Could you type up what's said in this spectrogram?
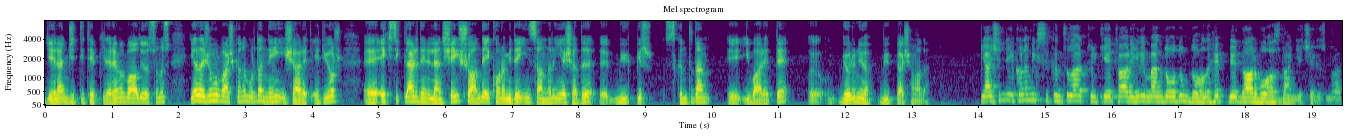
gelen ciddi tepkilere mi bağlıyorsunuz? Ya da Cumhurbaşkanı burada neyi işaret ediyor? E, eksikler denilen şey şu anda ekonomide insanların yaşadığı e, büyük bir sıkıntıdan e, ibarette e, görünüyor büyük bir aşamada. Yani şimdi ekonomik sıkıntılar Türkiye tarihinin ben doğdum doğalı hep bir dar boğazdan geçeriz Murat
